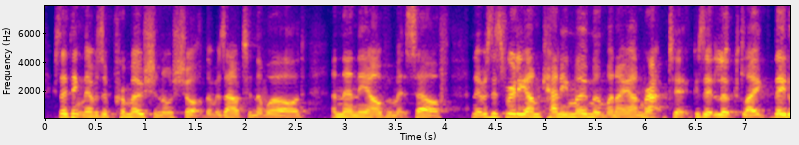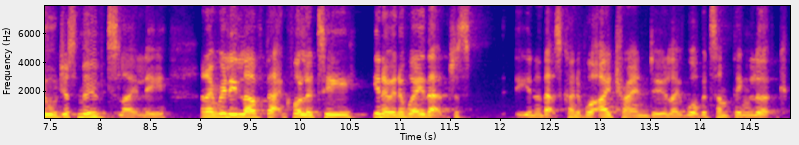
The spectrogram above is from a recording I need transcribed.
Because I think there was a promotional shot that was out in the world and then the album itself. And it was this really uncanny moment when I unwrapped it because it looked like they'd all just moved slightly. And I really loved that quality, you know, in a way that just, you know, that's kind of what I try and do. Like, what would something look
